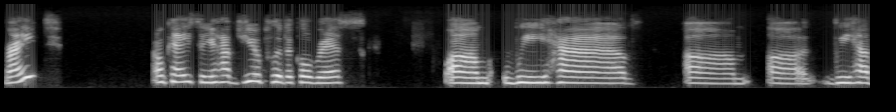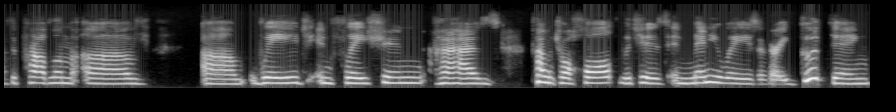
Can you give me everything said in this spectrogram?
right? Okay, so you have geopolitical risk. Um, we have um, uh, we have the problem of um, wage inflation has come to a halt, which is in many ways a very good thing,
